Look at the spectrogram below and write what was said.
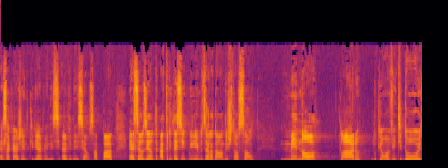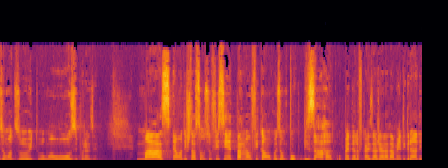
Essa que a gente queria evidenci- evidenciar o sapato. Essa eu usei a 35mm, ela dá uma distorção menor, claro, do que uma 22, ou uma 18, ou uma 11, por exemplo. Mas é uma distorção suficiente para não ficar uma coisa um pouco bizarra, o pé dela ficar exageradamente grande,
